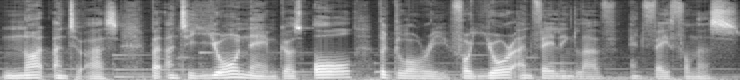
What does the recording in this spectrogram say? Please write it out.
not unto us, but unto your name goes all the glory for your unfailing love and faithfulness.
